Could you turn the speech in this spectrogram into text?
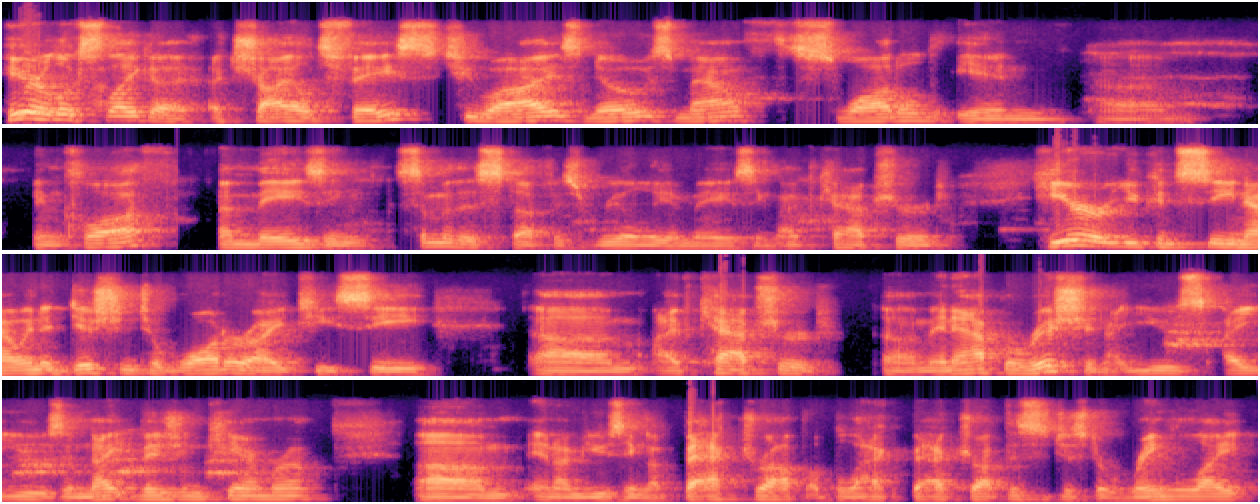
here it looks like a, a child's face, two eyes, nose, mouth, swaddled in um, in cloth. Amazing. Some of this stuff is really amazing. I've captured here you can see now, in addition to water ITC, um, I've captured um, an apparition. I use I use a night vision camera, um, and I'm using a backdrop, a black backdrop. This is just a ring light,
